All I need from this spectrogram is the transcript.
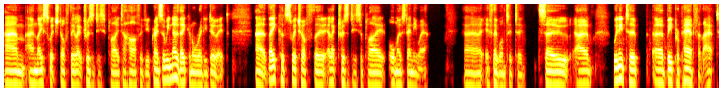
um, and they switched off the electricity supply to half of Ukraine. So we know they can already do it. Uh, they could switch off the electricity supply almost anywhere uh, if they wanted to. So um, we need to uh, be prepared for that.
